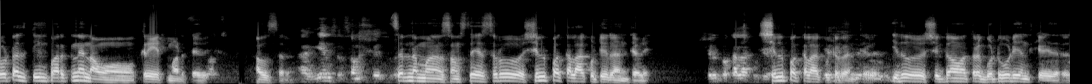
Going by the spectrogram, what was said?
ಟೋಟಲ್ ಥೀಮ್ ಪಾರ್ಕ್ ನೇ ನಾವು ಕ್ರಿಯೇಟ್ ಮಾಡ್ತೇವೆ. ಹೌದು ಸರ್. ಸರ್ ನಮ್ಮ ಸಂಸ್ಥೆ ಹೆಸರು ಶಿಲ್ಪ ಕಲಾ ಕುಟೀರ ಅಂತೇಳಿ. ಶಿಲ್ಪ ಕಲಾ ಕುಟೀರ ಅಂತೇಳಿ. ಇದು ಶಿಗ್ಗಾಂವ್ ಹತ್ರ ಗೊಟ್ಟಗುಡಿ ಅಂತ ಕೇಳಿದಾರೆ.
